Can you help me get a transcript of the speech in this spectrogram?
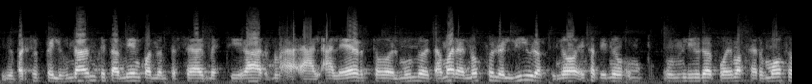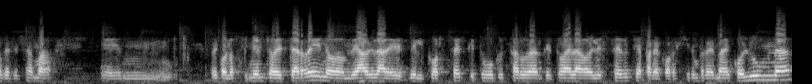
y me pareció espeluznante también cuando empecé a investigar, a, leer todo el mundo de Tamara, no solo el libro, sino ella tiene un, libro de poemas hermoso que se llama em, Reconocimiento de Terreno, donde habla del corset que tuvo que usar durante toda la adolescencia para corregir un problema de columna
